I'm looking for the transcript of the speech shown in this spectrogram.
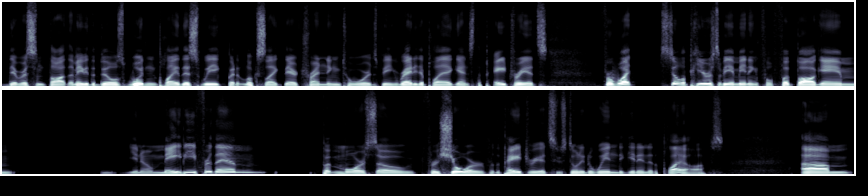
there was some thought that maybe the Bills wouldn't play this week, but it looks like they're trending towards being ready to play against the Patriots for what still appears to be a meaningful football game. You know, maybe for them, but more so for sure for the Patriots, who still need to win to get into the playoffs. Um,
